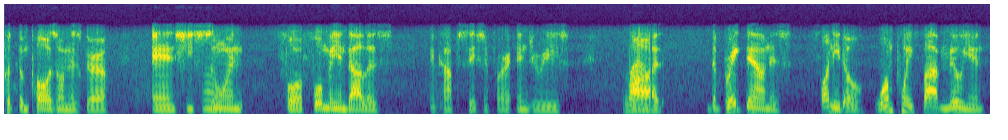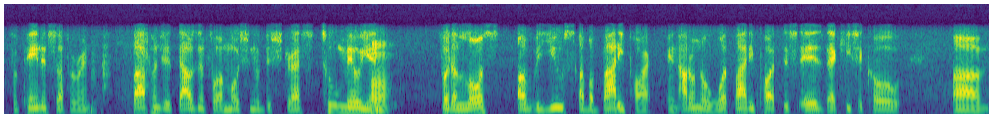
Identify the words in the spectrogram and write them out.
put them paws on this girl, and she's Hmm. suing for four million dollars in compensation for her injuries. Wow. Uh, the breakdown is funny though. One point five million for pain and suffering, five hundred thousand for emotional distress, two million Mm. for the loss of the use of a body part. And I don't know what body part this is that Keyshia Cole um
